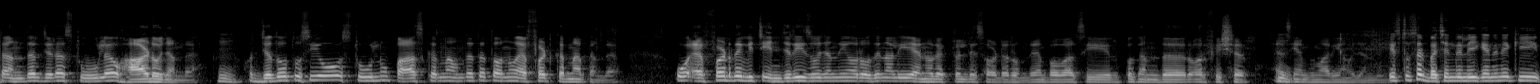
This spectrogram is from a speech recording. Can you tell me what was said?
ਤਾਂ ਅੰਦਰ ਜਿਹੜਾ ਸਟੂਲ ਹੈ ਉਹ ਹਾਰਡ ਹੋ ਜਾਂਦਾ ਹੈ। ਔਰ ਜਦੋਂ ਤੁਸੀਂ ਉਹ ਸਟੂਲ ਨੂੰ ਪਾਸ ਕਰਨਾ ਹੁੰਦਾ ਤਾਂ ਤੁਹਾਨੂੰ ਐਫਰਟ ਕਰਨਾ ਪੈਂਦਾ ਹੈ। ਉਹ ਐਫਰਟ ਦੇ ਵਿੱਚ ਇੰਜਰੀਜ਼ ਹੋ ਜਾਂਦੀਆਂ ਔਰ ਉਹਦੇ ਨਾਲ ਹੀ ਐਨੋਰੈਕਟਲ ਡਿਸਆਰਡਰ ਹੁੰਦੇ ਆ ਬਵਾਸੀਰ ਪਗੰਦਰ ਔਰ ਫਿਸ਼ਰ ਐਸੀਆਂ ਬਿਮਾਰੀਆਂ ਹੋ ਜਾਂਦੀਆਂ। ਇਸ ਤੋਂ ਸਰ ਬਚਣ ਦੇ ਲਈ ਕਹਿੰਦੇ ਨੇ ਕਿ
